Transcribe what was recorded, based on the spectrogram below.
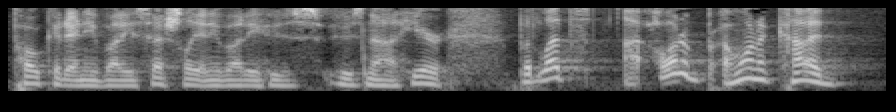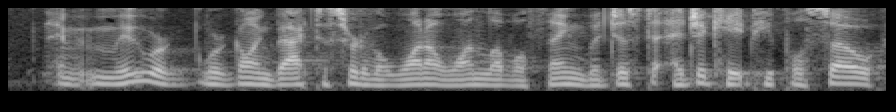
poke at anybody, especially anybody who's who's not here. But let's I want to I want to kind of maybe we're we're going back to sort of a one on one level thing, but just to educate people. So,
